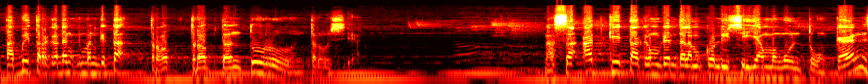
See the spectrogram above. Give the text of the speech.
tapi terkadang iman kita drop drop dan turun terus ya. Nah saat kita kemudian dalam kondisi yang menguntungkan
